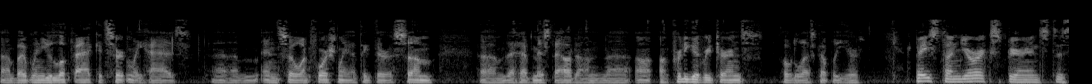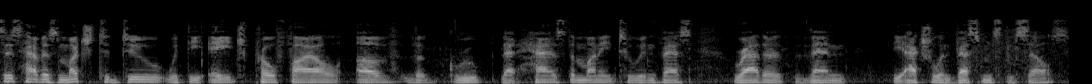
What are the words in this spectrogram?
Uh, but when you look back, it certainly has. Um, and so, unfortunately, I think there are some um, that have missed out on, uh, on pretty good returns over the last couple of years. Based on your experience, does this have as much to do with the age profile of the group that has the money to invest rather than the actual investments themselves?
